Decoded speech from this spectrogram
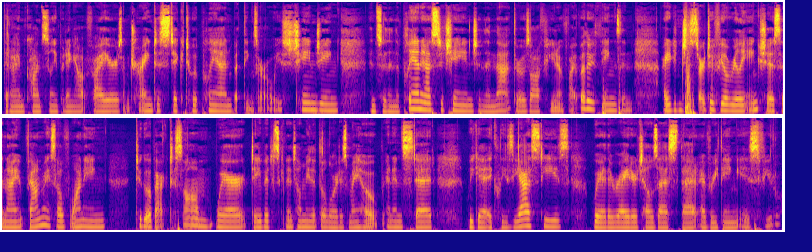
that I'm constantly putting out fires. I'm trying to stick to a plan, but things are always changing. And so then the plan has to change, and then that throws off, you know, five other things. And I can just start to feel really anxious. And I found myself wanting to go back to Psalm, where David is going to tell me that the Lord is my hope. And instead, we get Ecclesiastes, where the writer tells us that everything is futile.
